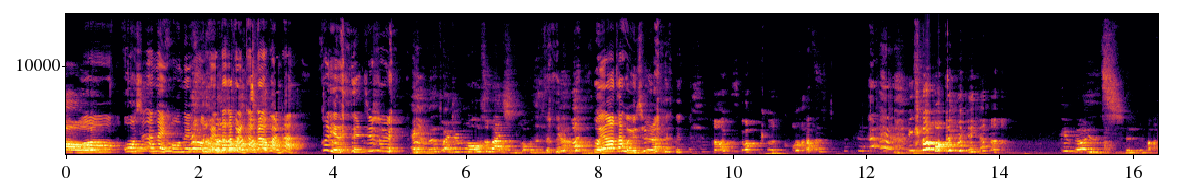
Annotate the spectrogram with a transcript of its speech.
哦！哇哇！现在内讧内讧，快点，大家快点看，大家快点看，快点继续！哎，你们是退居幕后出来起哄是怎样？我要再回去了。然后什么嗑瓜？你看我要一直吃吗？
